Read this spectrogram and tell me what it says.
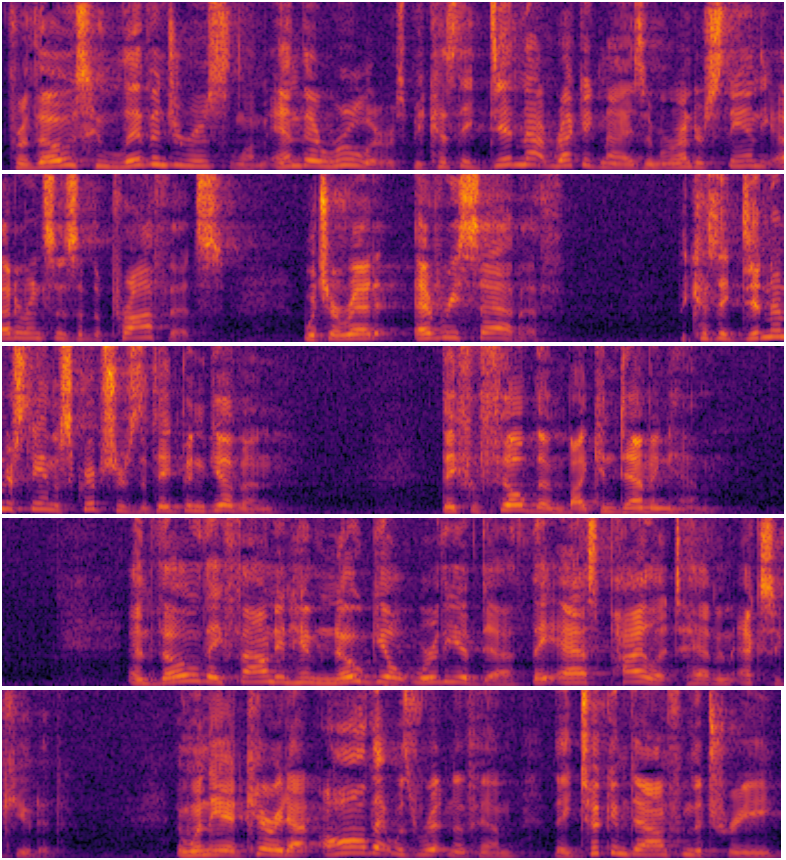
For those who live in Jerusalem and their rulers, because they did not recognize him or understand the utterances of the prophets, which are read every Sabbath, because they didn't understand the scriptures that they'd been given, they fulfilled them by condemning him. And though they found in him no guilt worthy of death, they asked Pilate to have him executed. And when they had carried out all that was written of him, they took him down from the tree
